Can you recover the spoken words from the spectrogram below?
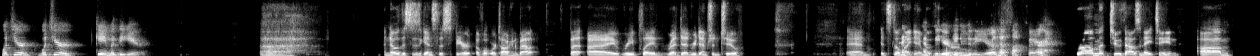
What's your what's your game of the year? Uh, I know this is against the spirit of what we're talking about, but I replayed Red Dead Redemption 2. and it's still my game of the year. game of the year. That's not fair. From 2018. Um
